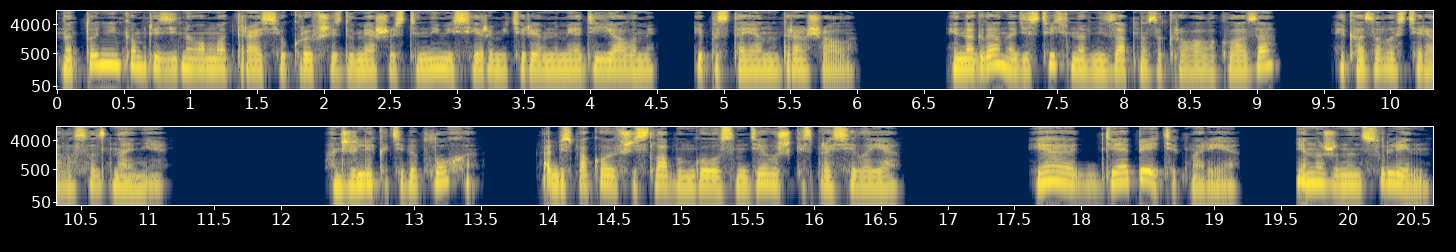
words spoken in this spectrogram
на тоненьком резиновом матрасе, укрывшись двумя шерстяными серыми тюремными одеялами, и постоянно дрожала. Иногда она действительно внезапно закрывала глаза и, казалось, теряла сознание. «Анжелика, тебе плохо?» Обеспокоившись слабым голосом девушки, спросила я. «Я диабетик, Мария. Мне нужен инсулин.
